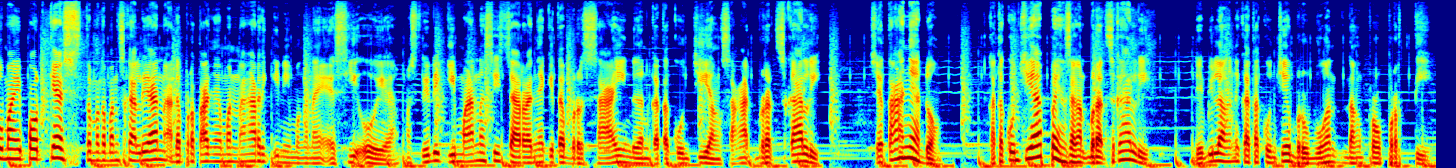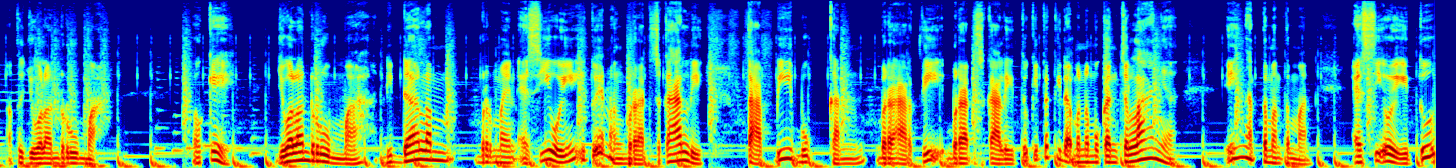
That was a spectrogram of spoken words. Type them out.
to my podcast, teman-teman sekalian. Ada pertanyaan menarik ini mengenai SEO ya, Mas Didik. Gimana sih caranya kita bersaing dengan kata kunci yang sangat berat sekali? Saya tanya dong, kata kunci apa yang sangat berat sekali? Dia bilang ini kata kunci yang berhubungan tentang properti atau jualan rumah. Oke, jualan rumah di dalam bermain SEO itu emang berat sekali. Tapi bukan berarti berat sekali itu kita tidak menemukan celahnya. Ingat teman-teman, SEO itu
